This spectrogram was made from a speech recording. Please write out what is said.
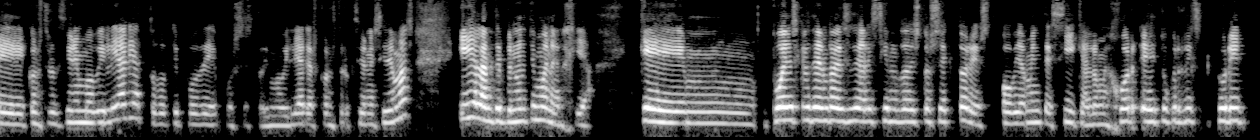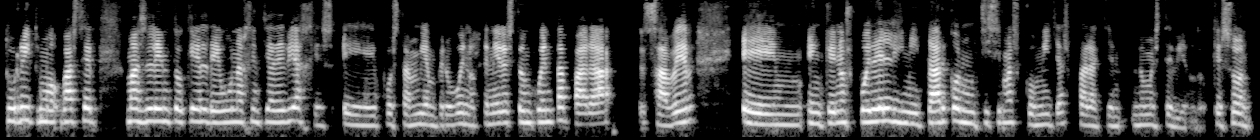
eh, construcción inmobiliaria, todo tipo de, pues esto, inmobiliarias, construcciones y demás. Y el antepenúltimo, energía. ¿Que mm, puedes crecer en redes sociales siendo de estos sectores? Obviamente sí, que a lo mejor eh, tu, ritmo va a ser más lento que el de una agencia de viajes, eh, pues también, pero bueno, tener esto en cuenta para saber em, en qué nos puede limitar con muchísimas comillas para quien no me esté viendo, que son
